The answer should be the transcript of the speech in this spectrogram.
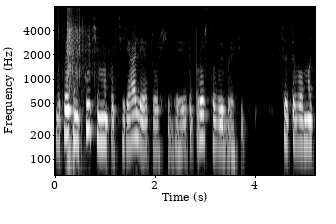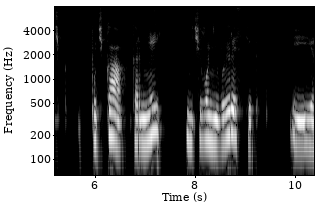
Вот в этом случае мы потеряли эту орхидею. Это просто выбросить. С этого пучка корней ничего не вырастет и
